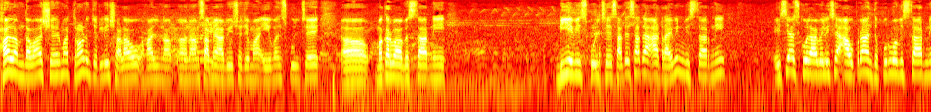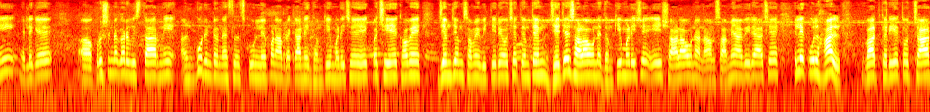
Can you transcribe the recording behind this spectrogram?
હાલ અમદાવાદ શહેરમાં ત્રણ જેટલી શાળાઓ હાલ નામ સામે આવ્યું છે. જેમાં એ વન સ્કૂલ છે મકરવા વિસ્તારની ડીએવી સ્કૂલ છે. સાથે સાથે આ ડ્રાઇવિંગ વિસ્તારની એશિયા સ્કૂલ આવેલી છે. આ ઉપરાંત પૂર્વ વિસ્તારની, એટલે કે કૃષ્ણનગર વિસ્તારની અંકુર ઇન્ટરનેશનલ સ્કૂલને પણ આ પ્રકારની ધમકી મળી છે. એક પછી એક હવે જેમ જેમ સમય વીતી રહ્યો છે, તેમ તેમ જે જે શાળાઓને ધમકી મળી છે, એ શાળાઓના નામ સામે આવી રહ્યા છે. એટલે કુલ હાલ વાત કરીએ તો ચાર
